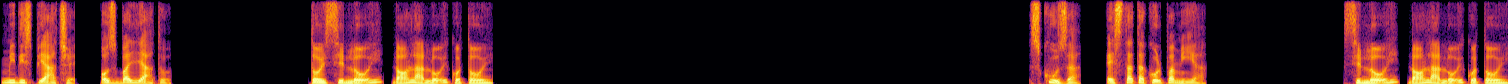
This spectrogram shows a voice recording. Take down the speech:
Mi dispiace, ho sbagliato. Tôi xin lỗi, đó là lỗi của tôi. Scusa, è stata colpa mia. Xin lỗi, đó là lỗi của tôi.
